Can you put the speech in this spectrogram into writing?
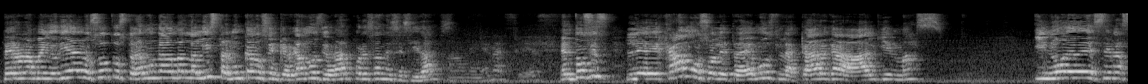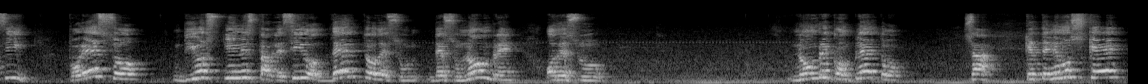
Pero la mayoría de nosotros traemos nada más la lista, nunca nos encargamos de orar por esas necesidades. Entonces le dejamos o le traemos la carga a alguien más. Y no debe de ser así. Por eso Dios tiene establecido dentro de su, de su nombre o de su nombre completo, o sea, que tenemos que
